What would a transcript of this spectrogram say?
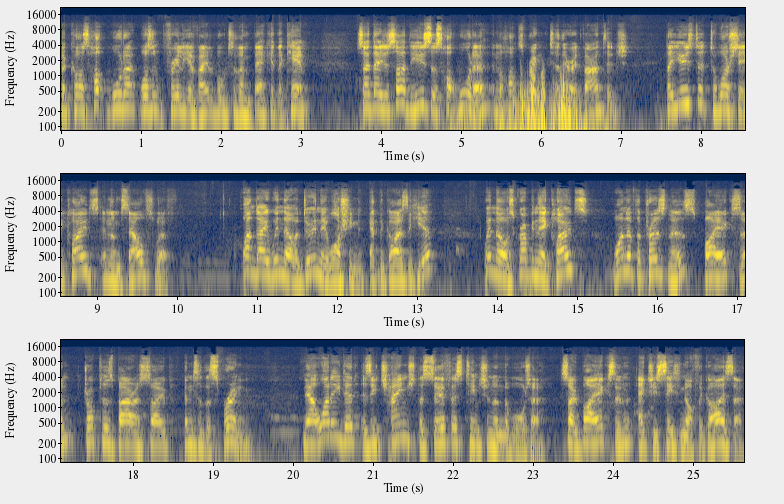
because hot water wasn't freely available to them back at the camp. So they decided to use this hot water in the hot spring to their advantage. They used it to wash their clothes and themselves with. One day when they were doing their washing at the geyser here, when they were scrubbing their clothes, one of the prisoners, by accident, dropped his bar of soap into the spring. Now what he did is he changed the surface tension in the water. So by accident, actually setting off the geyser.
